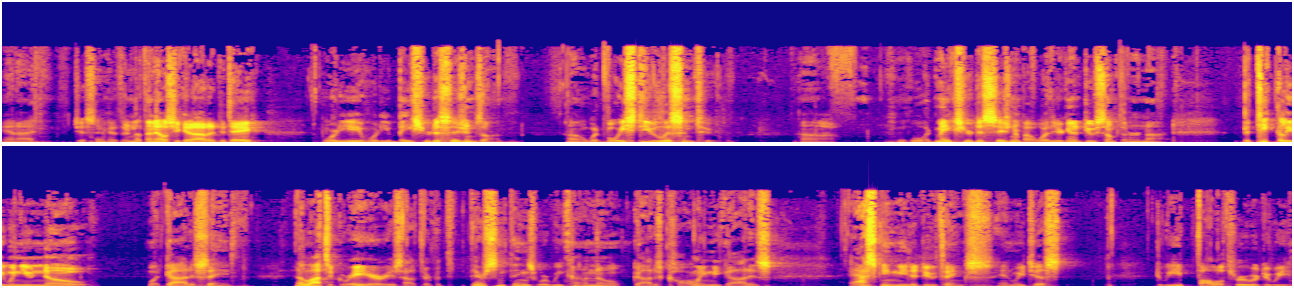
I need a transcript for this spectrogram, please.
And I just saying, if there's nothing else you get out of today, where do you, what do you base your decisions on? Uh, what voice do you listen to? Uh, what makes your decision about whether you're going to do something or not? Particularly when you know what God is saying. There are lots of gray areas out there, but there's some things where we kind of know God is calling me, God is asking me to do things, and we just do we follow through or do we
